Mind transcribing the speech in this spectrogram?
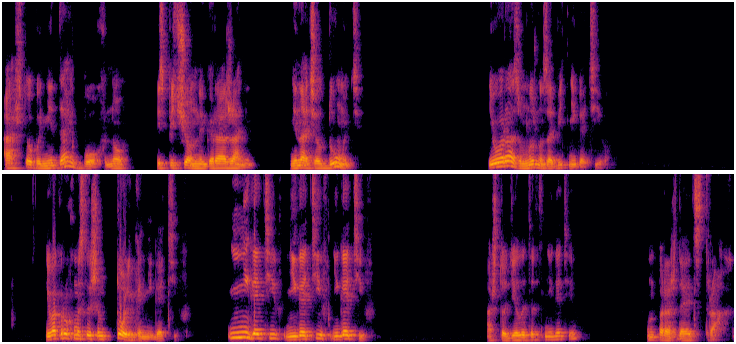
А чтобы, не дай бог, но испеченный горожанин не начал думать, его разум нужно забить негативом. И вокруг мы слышим только негатив. Негатив, негатив, негатив. А что делает этот негатив? Он порождает страх.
